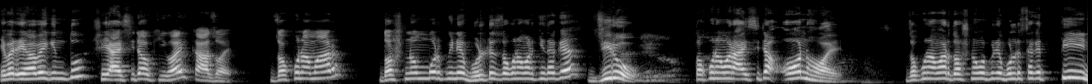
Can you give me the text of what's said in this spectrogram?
এবার এভাবে কিন্তু সেই আইসিটাও কি হয়? কাজ হয়। যখন আমার দশ নম্বর পিনে ভোল্টেজ যখন আমার কি থাকে? জিরো তখন আমার আইসিটা অন হয়। যখন আমার দশ নম্বর পিনে ভোল্টেজ থাকে তিন,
